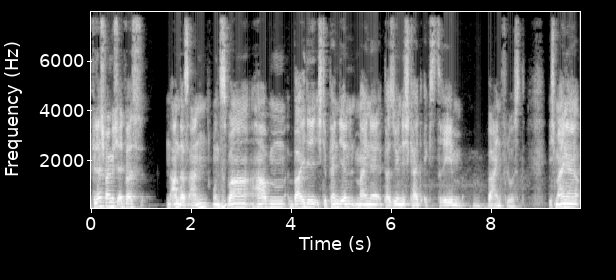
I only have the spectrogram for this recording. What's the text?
vielleicht fange ich etwas anders an. Und mhm. zwar haben beide Stipendien meine Persönlichkeit extrem beeinflusst. Ich meine,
